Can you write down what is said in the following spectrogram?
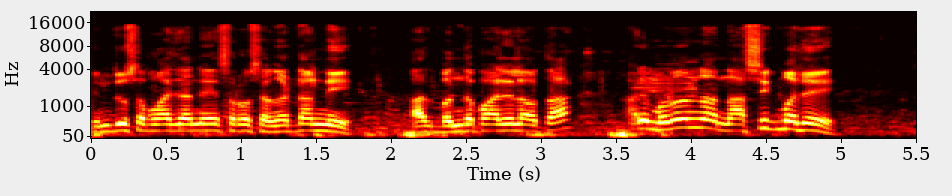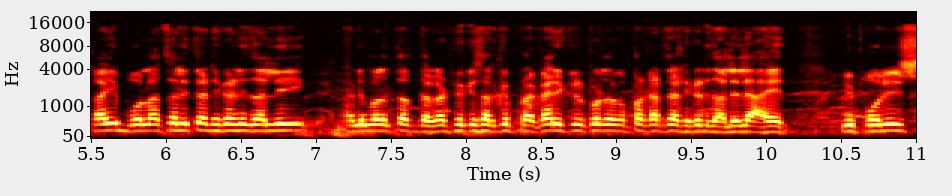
हिंदू समाजाने सर्व संघटनांनी आज बंद पाळलेला होता. आणि म्हणून नाशिकमध्ये काही बोलाचाली त्या ठिकाणी झाली आणि मग नंतर दगडफेकीसारखे प्रकारे किरकोळ प्रकार त्या ठिकाणी झालेले आहेत. मी पोलीस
